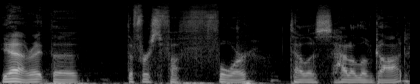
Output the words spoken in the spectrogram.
yeah, right. The the first f- four tell us how to love God,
